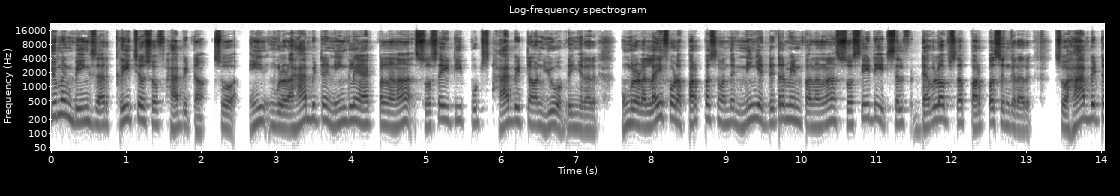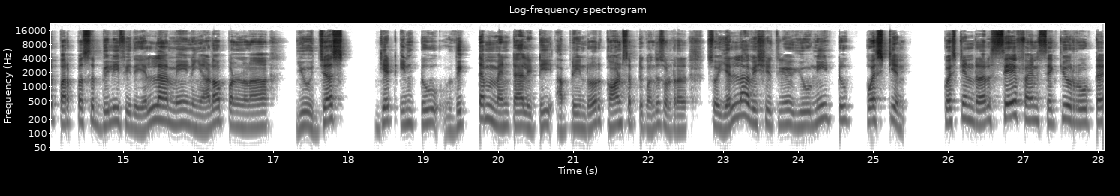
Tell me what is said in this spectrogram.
human beings are creatures of ஹேபிட்டா ஸோ உங்களோட ஹேபிட்டை நீங்களே ஆக்ட் பண்ணலன்னா society puts habit on you அப்படிங்கிறாரு. உங்களோட லைஃபோட பர்பஸை வந்து நீங்கள் டிட்டர்மைன் பண்ணலன்னா சொசைட்டி இட் செல்ஃப் டெவலப்ஸ் அ பர்பஸுங்கிறாரு ஸோ ஹேபிட்டு பர்பஸ் பிலீஃப் இது எல்லாமே நீங்கள் அடாப்ட் பண்ணலன்னா you just get into victim mentality அப்படின்ற ஒரு கான்செப்டுக்கு வந்து சொல்கிறாரு ஸோ எல்லா விஷயத்துலையும் யூ நீட் டு கொஸ்டின் கொஸ்டின்றார் சேஃப் அண்ட் செக்யூர் ரூட்டை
